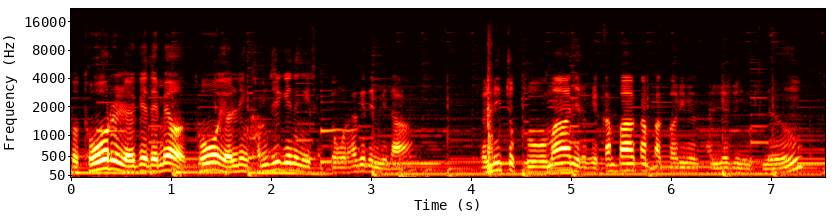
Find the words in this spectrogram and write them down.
또 도어를 열게 되면 도어 열린 감지 기능이 작동을 하게 됩니다. 열린 쪽 도어만 이렇게 깜빡깜빡 거리면서 알려주는 기능.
